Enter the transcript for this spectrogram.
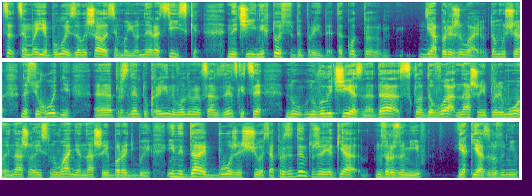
це, це моє було і залишалося моє, не російське, не чи ніхто сюди прийде. Так от. Я переживаю, тому що на сьогодні е, президент України Володимир Олександрович Зеленський це ну, ну величезна да, складова нашої перемоги, нашого існування, нашої боротьби. І не дай Боже щось. А президент, уже, як я зрозумів, як я зрозумів,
